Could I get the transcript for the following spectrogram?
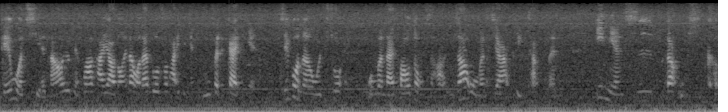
给我钱，然后就可以换到他要的东西，那我再多收他一点点服务费的概念。结果呢，我就说，哎，我们来包粽子啊，你知道我们家平常能一年吃不到五十颗，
